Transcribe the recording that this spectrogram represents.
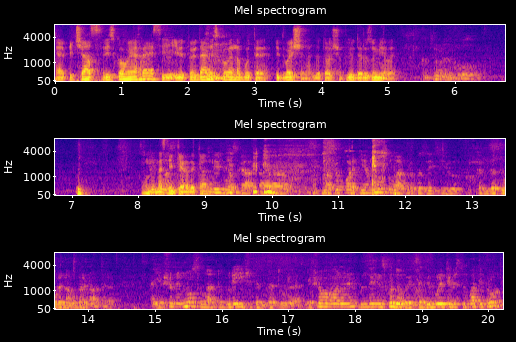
Е, Під час військової агресії і відповідальність повинна бути підвищена для того, щоб люди розуміли. Контрольну голову. Ну, не настільки радикально. Скажіть, будь ласка, а ваша партія вносила пропозицію кандидатури на губернатора. А якщо не вносила, то буде інша кандидатура. Якщо вам не, не, не сподобається, ви будете виступати проти?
